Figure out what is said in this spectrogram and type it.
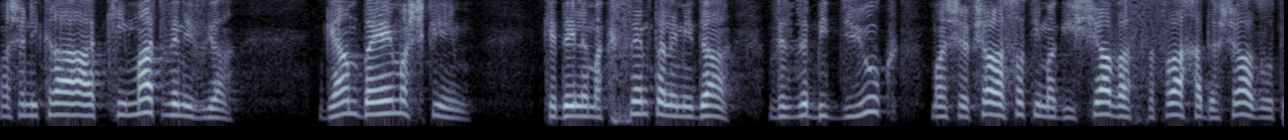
מה שנקרא כמעט ונפגע. גם בהם משקיעים, כדי למקסם את הלמידה, וזה בדיוק מה שאפשר לעשות עם הגישה והשפה החדשה הזאת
